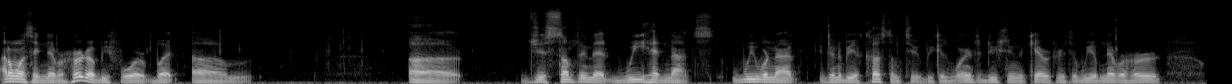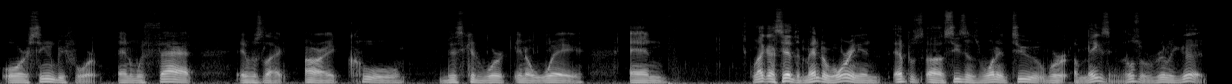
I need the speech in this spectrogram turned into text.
I don't want to say never heard of before, but um, uh, just something that we had not, we were not going to be accustomed to because we're introducing the characters that we have never heard or seen before. And with that, it was like, all right, cool. This could work in a way. And like I said, the Mandalorian episodes, uh, seasons one and two were amazing. Those were really good.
